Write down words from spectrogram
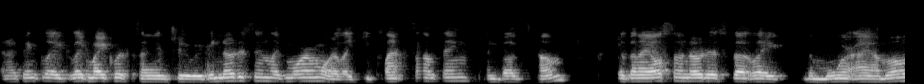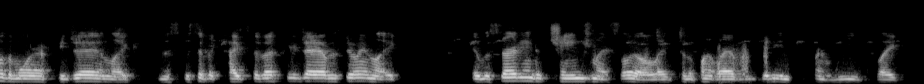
and I think like like Mike was saying too, we've been noticing like more and more like you plant something and bugs come. But then I also noticed that like the more IMO, the more FPJ and like the specific types of FPJ I was doing, like it was starting to change my soil, like to the point where I'm getting different weeds. Like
